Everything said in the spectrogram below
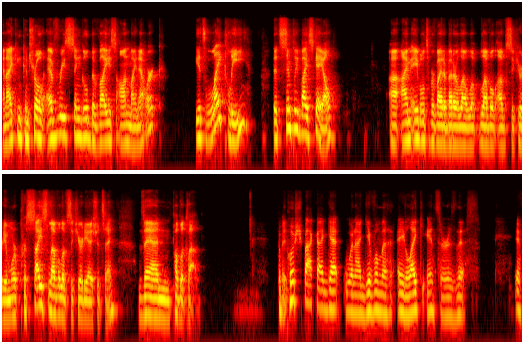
and I can control every single device on my network, it's likely that simply by scale, uh, I'm able to provide a better level, level of security, a more precise level of security, I should say, than public cloud. the Right. pushback i get when i give them a, a like answer is this if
